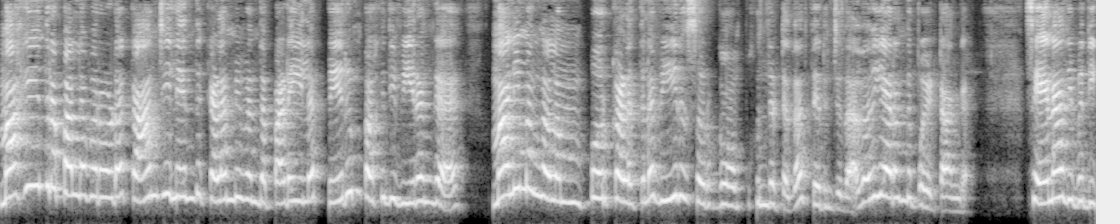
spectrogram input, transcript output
மகேந்திர பல்லவரோட காஞ்சிலேருந்து கிளம்பி வந்த படையில பெரும் பகுதி வீரங்க மணிமங்கலம் போர்க்களத்துல வீர சொர்க்கம் புகுந்துட்டதா தெரிஞ்சது. அதாவது இறந்து போயிட்டாங்க. சேனாதிபதி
